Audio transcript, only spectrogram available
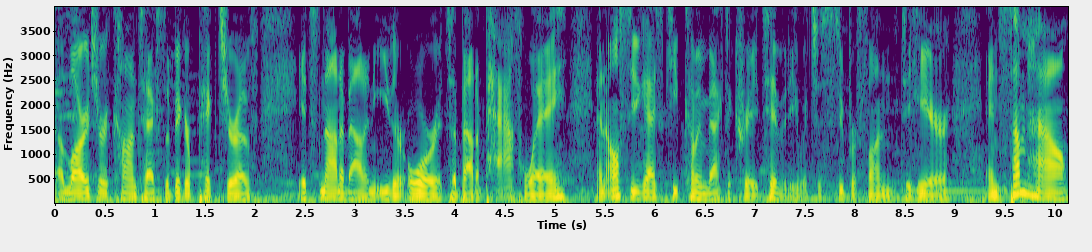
a larger context, a bigger picture of it's not about an either or, it's about a pathway. And also, you guys keep coming back to creativity, which is super fun to hear. And somehow,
